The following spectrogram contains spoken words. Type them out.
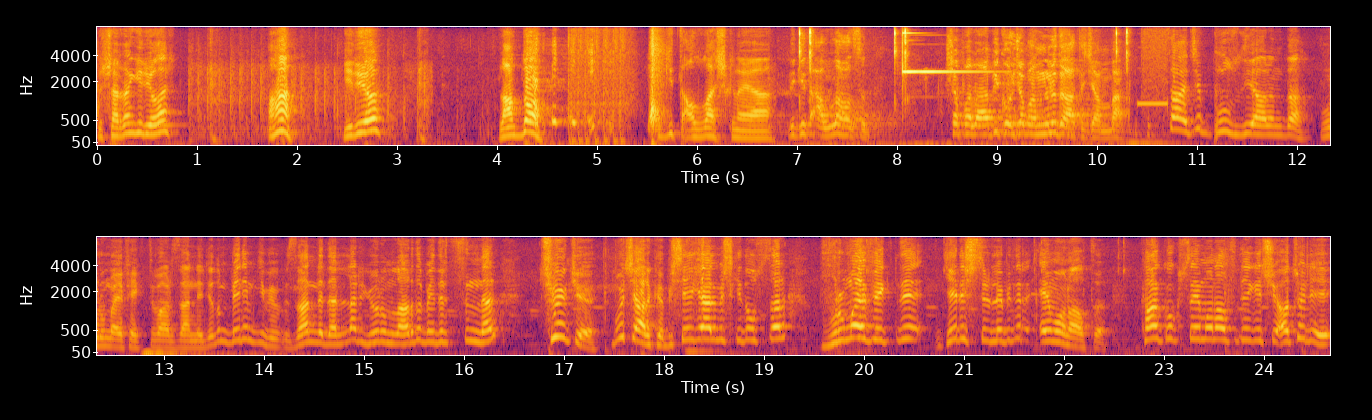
Dışarıdan geliyorlar. Aha geliyor. Lando. Git Allah aşkına ya. Bir git Allah olsun. Şapalığa bir koyacağım alnını dağıtacağım bak. Sadece buz diyarında vurma efekti var zannediyordum. Benim gibi zannederler yorumlarda belirtsinler. Çünkü bu çarka bir şey gelmiş ki dostlar vurma efekti geliştirilebilir M16. Kan kokusu M16 diye geçiyor. Atölyeye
